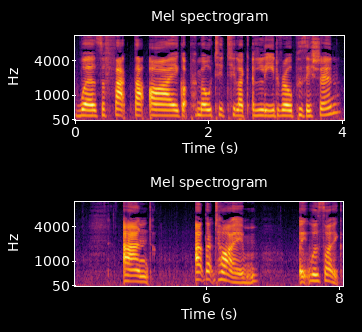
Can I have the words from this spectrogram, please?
was the fact that I got promoted to like a lead role position. And at that time, it was like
